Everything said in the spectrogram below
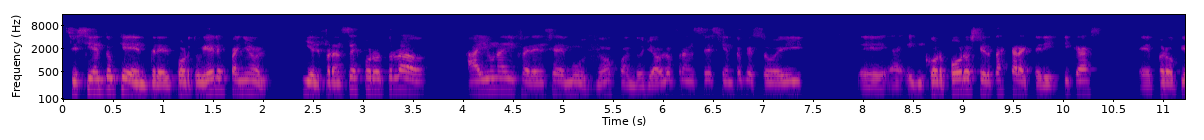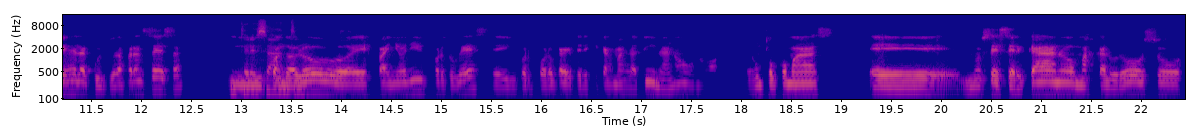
sí siento que entre el portugués y el español y el francés, por otro lado, hay una diferencia de mood, ¿no? Cuando yo hablo francés, siento que soy, eh, incorporo ciertas características eh, propias de la cultura francesa. Y cuando hablo español y portugués, eh, incorporo características más latinas, ¿no? Uno es un poco más, no sé, cercano, más caluroso,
